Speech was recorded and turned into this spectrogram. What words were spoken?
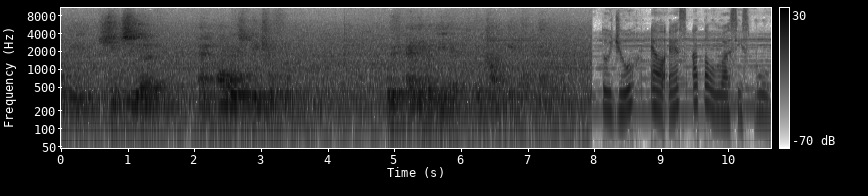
Trustworthy, sincere, and always be truthful with anybody that you come in contact. 7. LS atau Luasisbu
